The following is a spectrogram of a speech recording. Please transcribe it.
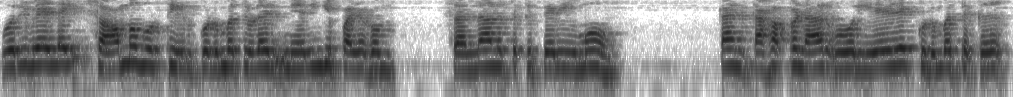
ஒருவேளை சாம்பமூர்த்தியின் குடும்பத்துடன் நெருங்கி பழகும் சந்தானத்துக்கு தெரியுமோ? தன் தகப்பனார் ஓர் ஏழை குடும்பத்துக்கு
